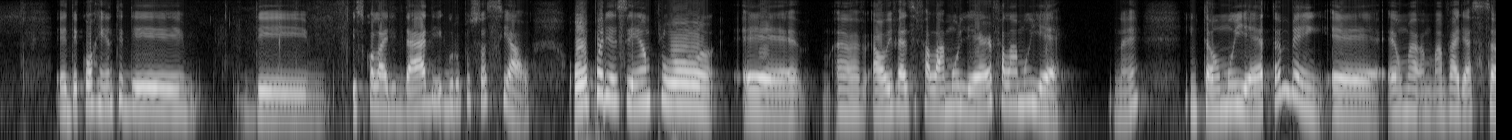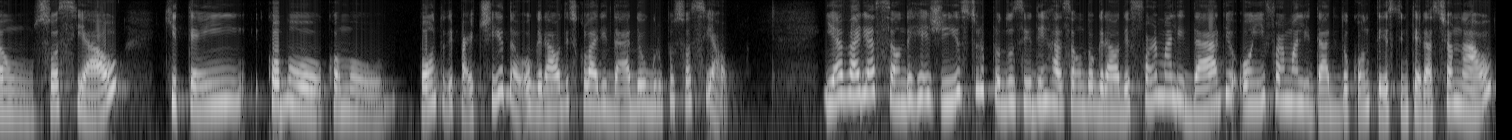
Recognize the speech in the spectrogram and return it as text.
é, decorrente de, de escolaridade e grupo social. Ou, por exemplo, é, ao invés de falar mulher, falar mulher, né? Então, mulher também é, é uma, uma variação social que tem como, como ponto de partida o grau de escolaridade ou grupo social. E a variação de registro produzida em razão do grau de formalidade ou informalidade do contexto interacional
